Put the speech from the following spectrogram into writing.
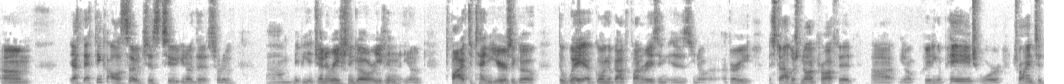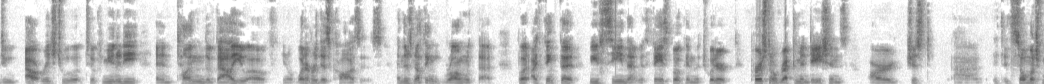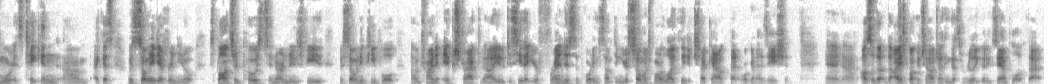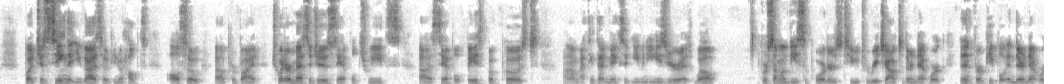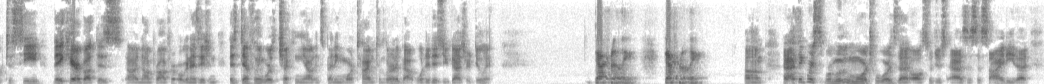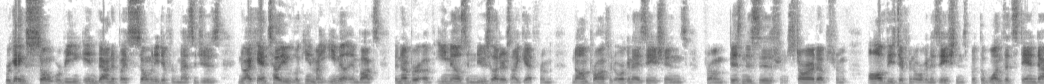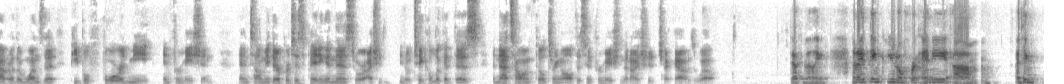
Um, yeah, I, th- I think also just to you know the sort of um, maybe a generation ago or even you know five to ten years ago, the way of going about fundraising is, you know, a very established nonprofit uh, you know, creating a page or trying to do outreach to a, to a community and telling them the value of you know whatever this cause is. And there's nothing wrong with that. But I think that we've seen that with Facebook and with Twitter, personal recommendations are just uh, it, it's so much more. It's taken, um, I guess, with so many different, you know, sponsored posts in our newsfeed. There's so many people um, trying to extract value. To see that your friend is supporting something, you're so much more likely to check out that organization. And uh, also the, the ice bucket challenge, I think that's a really good example of that. But just seeing that you guys have, you know, helped also uh, provide Twitter messages, sample tweets, uh, sample Facebook posts. Um, I think that makes it even easier as well for some of these supporters to to reach out to their network, and then for people in their network to see they care about this uh, nonprofit organization is definitely worth checking out and spending more time to learn about what it is you guys are doing. Definitely, definitely. Um, and I think we're we're moving more towards that also just as a society that we're getting so we're being inbounded by so many different messages. You know, I can't tell you looking in my email inbox the number of emails and newsletters I get from nonprofit organizations, from businesses, from startups, from all of these different organizations. But the ones that stand out are the ones that people forward me information and tell me they're participating in this or I should, you know, take a look at this. And that's how I'm filtering all of this information that I should check out as well. Definitely. And I think, you know, for any, um, I think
